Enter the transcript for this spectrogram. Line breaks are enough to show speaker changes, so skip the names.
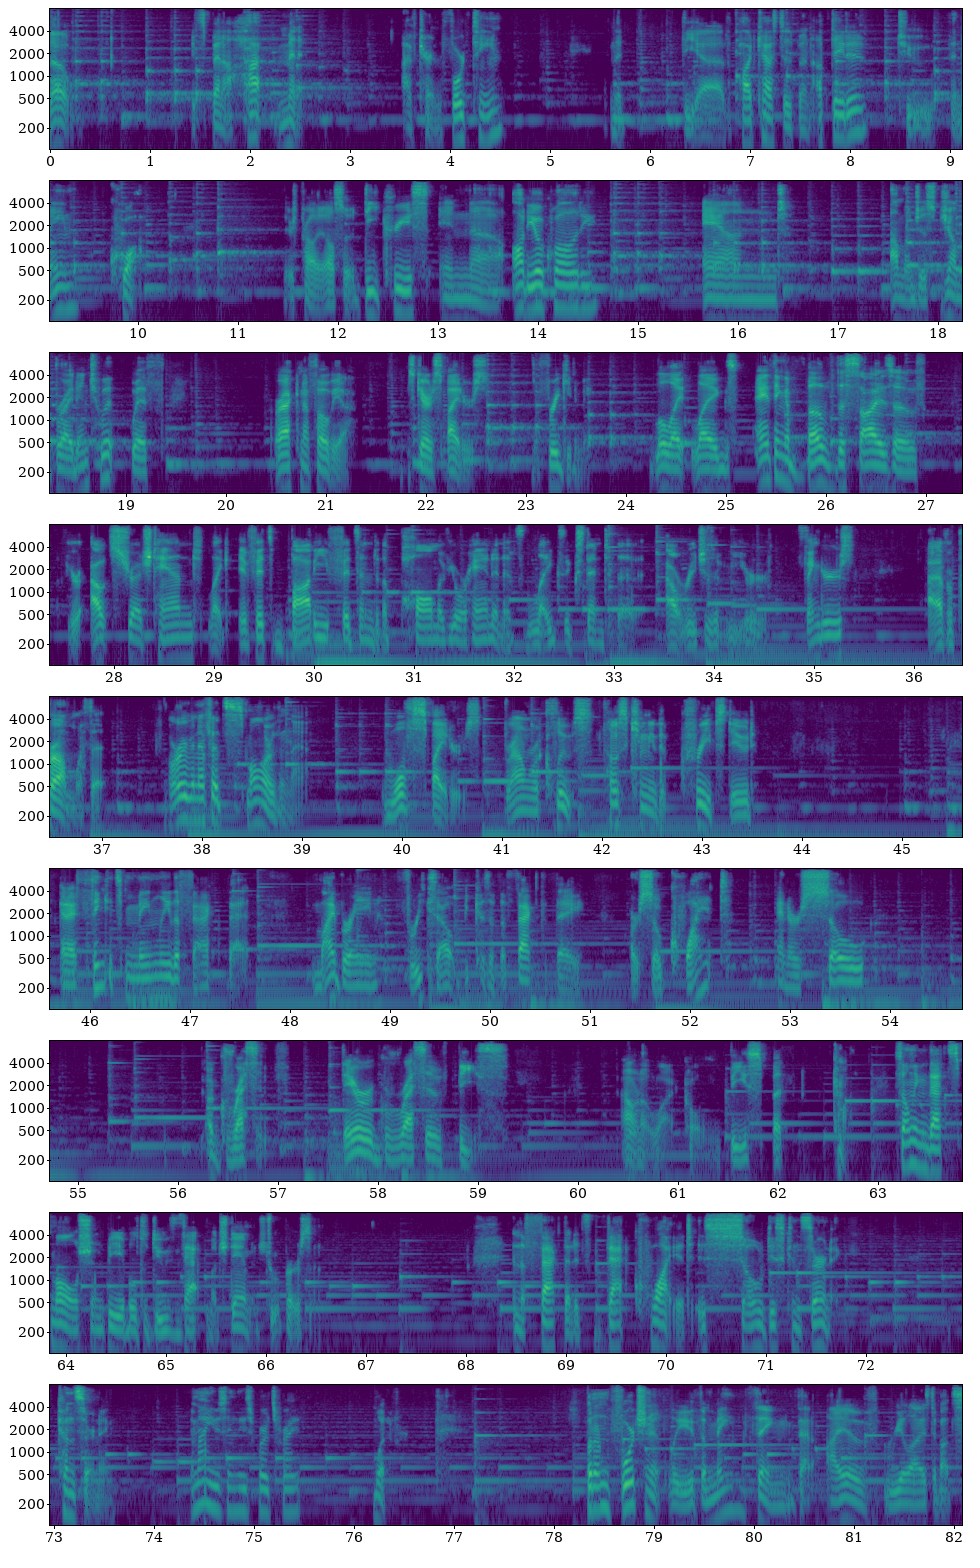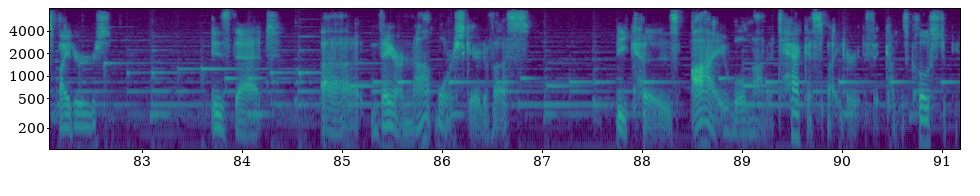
So, it's been a hot minute. I've turned 14, and the the, uh, the podcast has been updated to the name Qua. There's probably also a decrease in uh, audio quality, and I'm gonna just jump right into it with arachnophobia. I'm scared of spiders. They're freaky to me. Little light legs, anything above the size of your outstretched hand, like if its body fits into the palm of your hand and its legs extend to the outreaches of your fingers, I have a problem with it. Or even if it's smaller than that. Wolf spiders, brown recluse, those give me the creeps, dude. And I think it's mainly the fact that my brain freaks out because of the fact that they are so quiet and are so aggressive. They are aggressive beasts. I don't know why I call them beasts, but come on. Something that small shouldn't be able to do that much damage to a person. And the fact that it's that quiet is so disconcerting. Concerning. Am I using these words right? Whatever. But unfortunately, the main thing that I have realized about spiders is that uh, they are not more scared of us because I will not attack a spider if it comes close to me.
